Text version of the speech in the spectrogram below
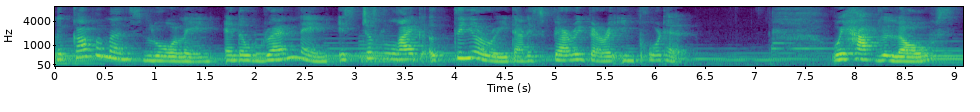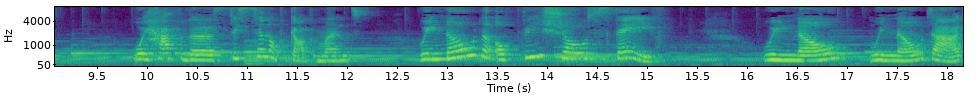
the government's ruling and the running is just like a theory that is very, very important. We have the laws, we have the system of government, we know the official state, we know we know that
